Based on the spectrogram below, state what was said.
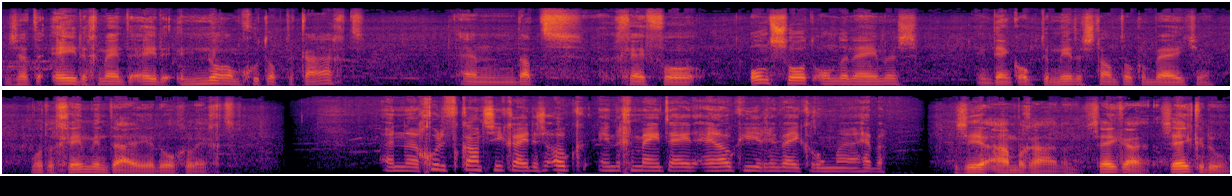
We zetten Ede, gemeente Ede enorm goed op de kaart. En dat geeft voor ons soort ondernemers ik denk ook de middenstand ook een beetje, wordt er geen windeieren doorgelegd. Een uh, goede vakantie kan je dus ook in de gemeente en ook hier in Wekerom uh, hebben. Zeer aanberaden. Zeker, zeker doen.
